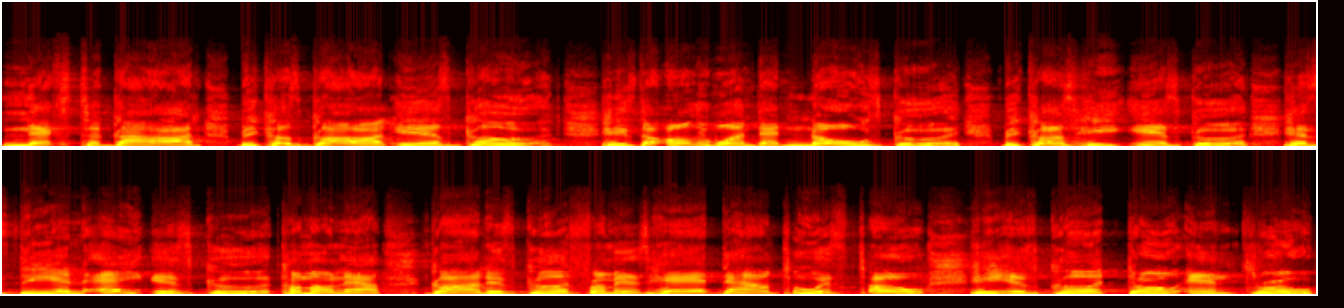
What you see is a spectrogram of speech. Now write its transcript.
next to God because God is good. He's the only one that knows good because he is good. His DNA is good. Come on now. God is good from his head down to his toe. He is good through and through.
